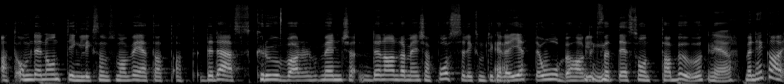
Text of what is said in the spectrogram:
att om det är någonting liksom som man vet att, att det där skruvar människa, den andra människan på sig, liksom tycker Ja. det är jätteobehagligt för att det är sånt tabu. Ja. Men det kan,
